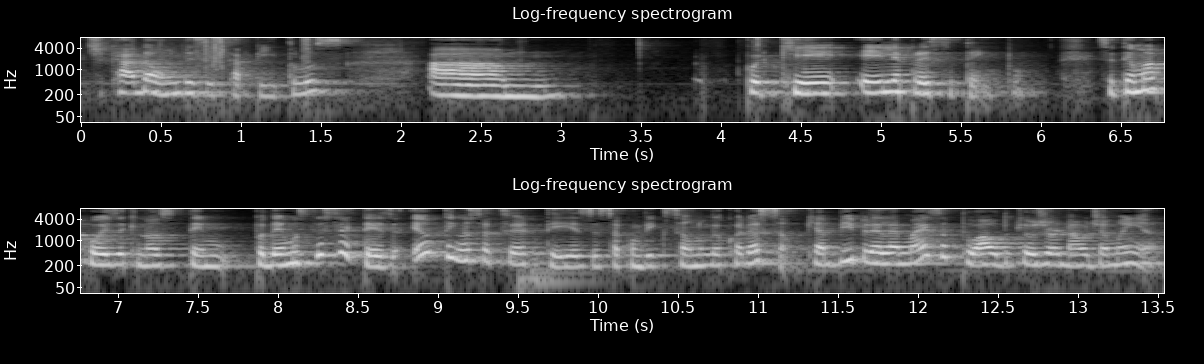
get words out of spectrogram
de cada um desses capítulos. Um, porque ele é para esse tempo. Se tem uma coisa que nós tem, podemos ter certeza, eu tenho essa certeza, essa convicção no meu coração, que a Bíblia é mais atual do que o jornal de amanhã.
